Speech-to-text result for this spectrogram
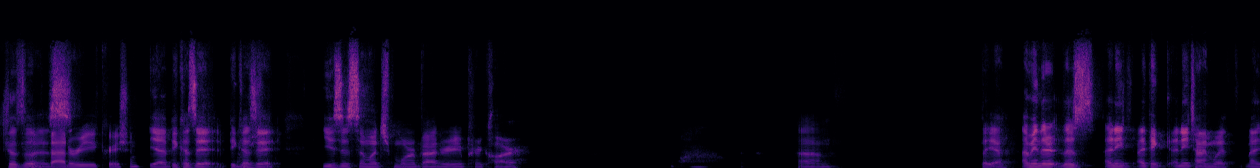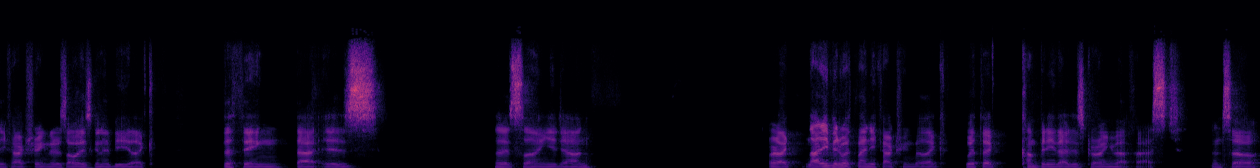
because of battery creation. Yeah, because it because it uses so much more battery per car. Wow. Um, but yeah, I mean, there, there's any, I think anytime with manufacturing, there's always going to be like the thing that is that is slowing you down, or like not even with manufacturing, but like with a company that is growing that fast, and so,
